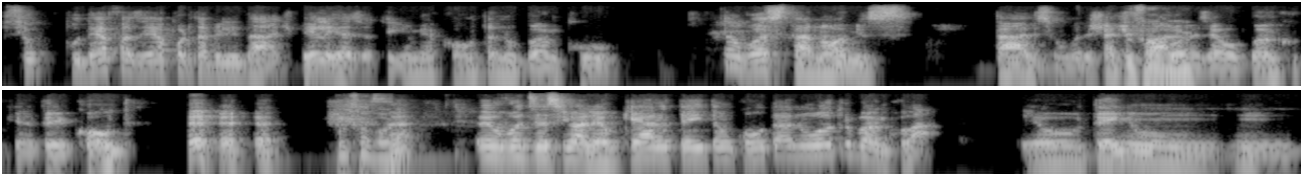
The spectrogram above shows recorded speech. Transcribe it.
se eu puder fazer a portabilidade? Beleza, eu tenho minha conta no banco, não vou citar nomes, tá, Alisson, vou deixar de Por fora, favor. mas é o banco que eu tenho conta. Por favor. Né? Eu vou dizer assim, olha, eu quero ter então conta no outro banco lá. Eu tenho um, um,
